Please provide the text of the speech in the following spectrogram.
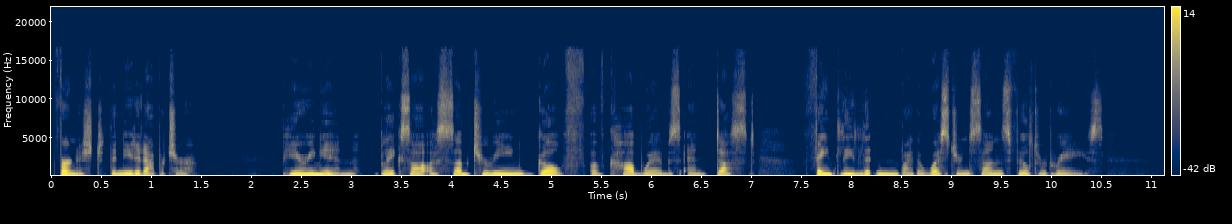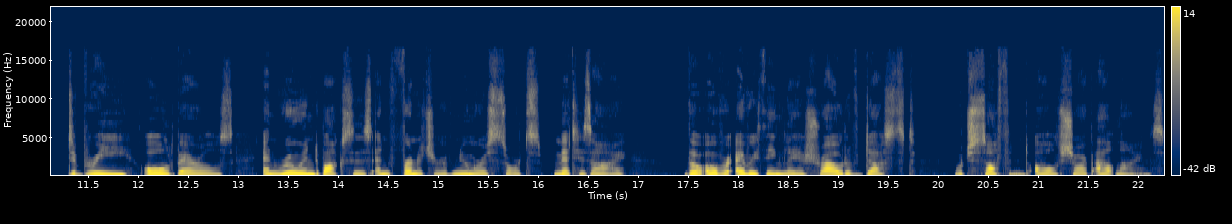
furnished the needed aperture. Peering in, Blake saw a subterranean gulf of cobwebs and dust faintly litten by the western sun's filtered rays. Debris, old barrels, and ruined boxes and furniture of numerous sorts met his eye, though over everything lay a shroud of dust which softened all sharp outlines.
